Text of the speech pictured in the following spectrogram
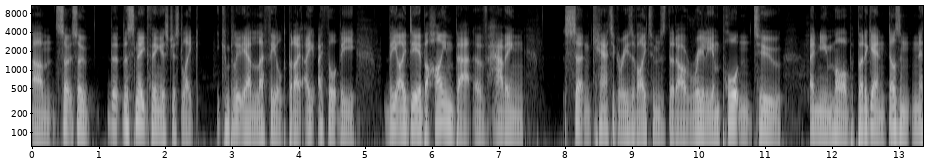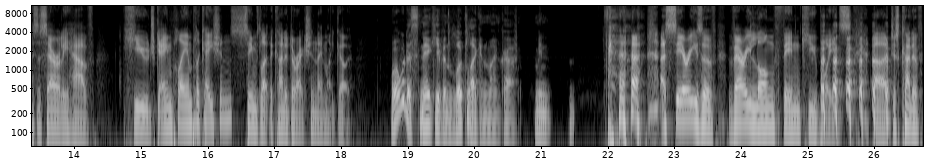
Um, so so the the snake thing is just like completely out of left field, but I, I, I thought the the idea behind that of having certain categories of items that are really important to a new mob, but again doesn't necessarily have huge gameplay implications, seems like the kind of direction they might go. What would a snake even look like in Minecraft? I mean, a series of very long, thin cuboids, uh, just kind of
